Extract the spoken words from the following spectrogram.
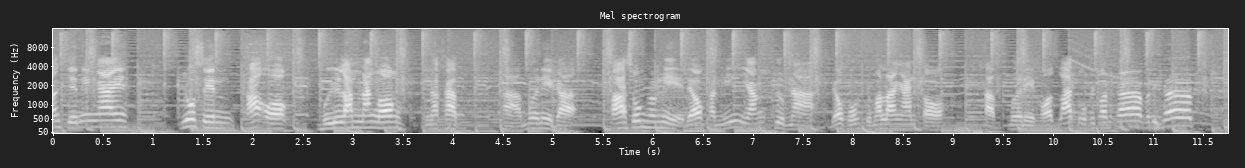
สังเกตง่ายๆโยเซนขาออกบุรีรัมย์นางรองนะครับอ่าเมื่อนี้ก็ พาชมทางนี้เดี๋ยวคันนี้ยังคืบหน้า เดี๋ยวผมจะมารายงานต่อ ครับเมื่อนี้ขอลาตัวไปก่อนครับสวัสดีครับ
